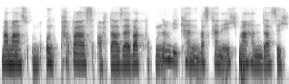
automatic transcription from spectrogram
Mamas und, und Papas auch da selber gucken, ne? wie kann, was kann ich machen, dass ich,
